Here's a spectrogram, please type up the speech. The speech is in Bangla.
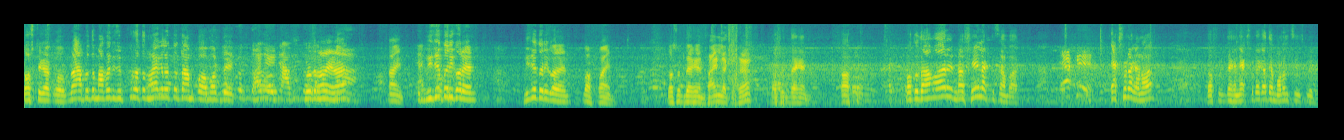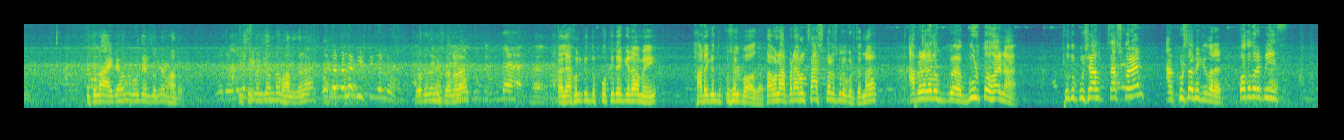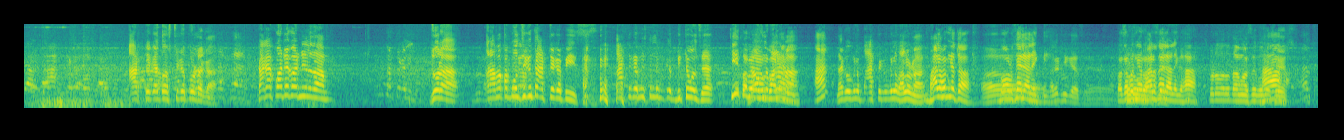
দশ টাকা কম না আপনি তো মাথা দিয়েছেন পুরাতন হয়ে গেলে তো দাম কম অর্ধেক। পুরাতন হয় না? ফাইন নিজে তৈরি করেন। নিজে তৈরি করেন। বাহ ফাইন দর্শক দেখেন ফাইন লাগতেছে হ্যাঁ? দর্শক দেখেন। কত দাম? আর না সেই লাগতেছে আমার। একশো টাকা না? দর্শক দেখেন একশো টাকাতে মডেল চেঞ্জ করে কিন্তু না এটা হলো রোদের জন্য ভালো। কৃষকের জন্য ভালো তাই না। তাহলে এখন কিন্তু প্রতিটা গ্রামে হাটে কিন্তু কুশল পাওয়া যায়। তার মানে আপনারা এখন চাষ করা শুরু করছেন না? আপনারা তো গু- গুড় তো হয় না। শুধু কুশাল চাষ করেন আর খুচরা বিক্রি করেন। কত করে পিস আট টাকা দশ টাকা পনেরো টাকা। টাকা ক টাকা করে নিলে দাম? জোড়া। আর আমাকে বলছে কিন্তু আট টাকা পিস আট টাকা পিস তাহলে বিতে বলছে। কি করবে ভালো না? হ্যাঁ? নাকি ওগুলো আট টাকা গুলো ভালো না। ভালো হবে না তো? বড় লাগবে। তাহলে ঠিক আছে ভালো। লাগবে হ্যাঁ। ছোট বড় দাম আছে হ্যাঁ। শেষ।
